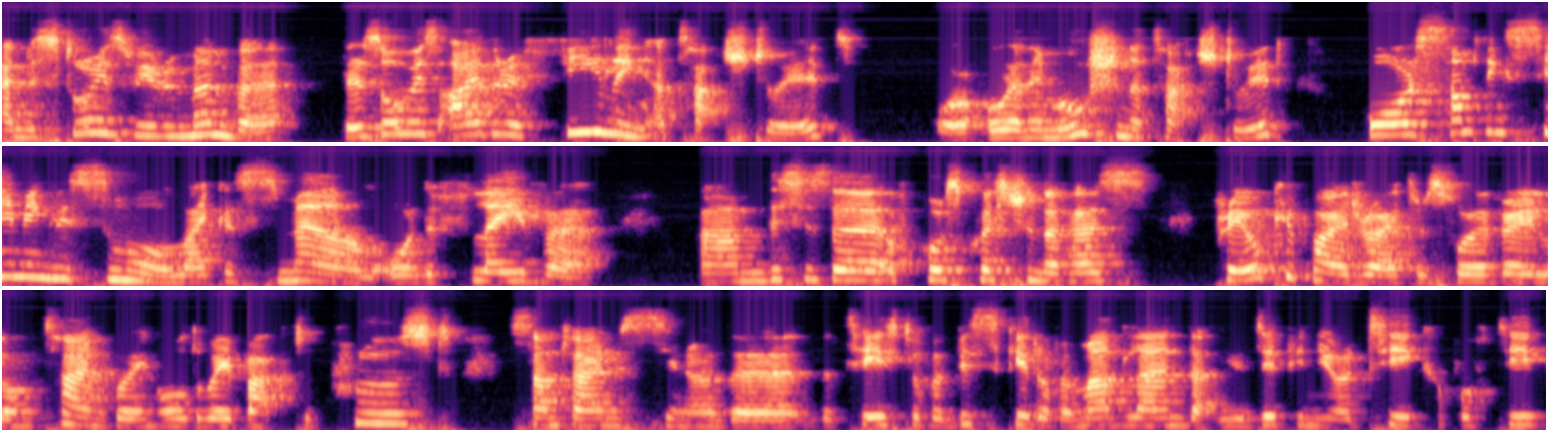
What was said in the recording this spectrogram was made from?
And the stories we remember, there's always either a feeling attached to it or, or an emotion attached to it, or something seemingly small, like a smell or the flavor. Um, this is, a, of course, question that has preoccupied writers for a very long time, going all the way back to Proust. Sometimes, you know, the, the taste of a biscuit, of a madeleine that you dip in your tea, cup of tea,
